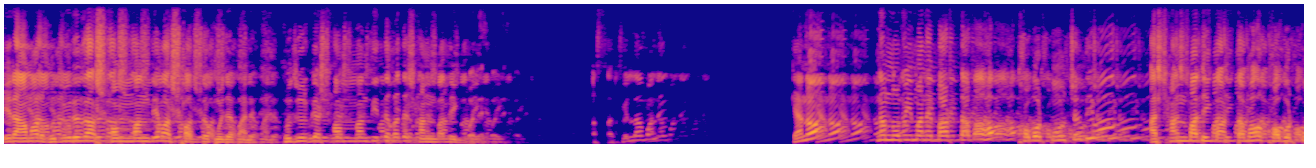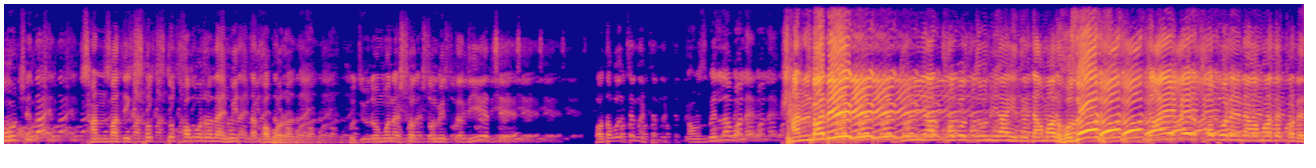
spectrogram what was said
এরা হুজুরেরা সম্মান দেওয়ার শব্দ খুঁজে পায়। হুজুরকে সম্মান দিতে হতে সাংবাদিক বলে। কেন? না নবী মানে বার্তাবাহ খবর পৌঁছে দিব আর সাংবাদিক বার্তাবাহ খবর পৌঁছে দেয়। সাংবাদিক সত্য খবরও দেয়, মিথ্যা খবরও দেয়। হুজুরও মনে সত্য, মিথ্যা দিয়েছে। সাংবাদিক, দুনিয়ার খবর দুনিয়ায় খবর এনে আমাদের করে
